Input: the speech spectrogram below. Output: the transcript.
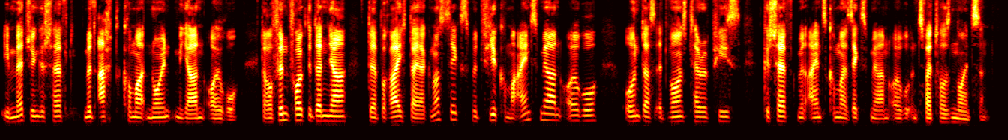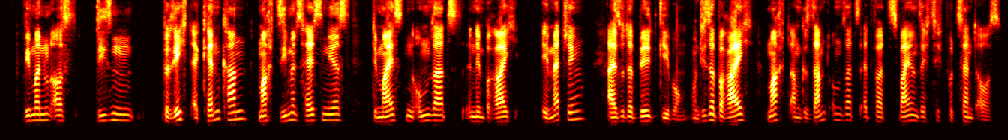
Imaging-Geschäft mit 8,9 Milliarden Euro. Daraufhin folgte dann ja der Bereich Diagnostics mit 4,1 Milliarden Euro und das Advanced Therapies Geschäft mit 1,6 Milliarden Euro in 2019. Wie man nun aus diesem Bericht erkennen kann, macht Siemens Healthineers den meisten Umsatz in dem Bereich Imaging, also der Bildgebung. Und dieser Bereich macht am Gesamtumsatz etwa 62 Prozent aus.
